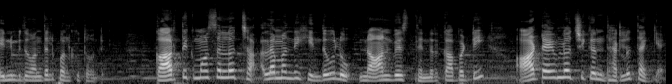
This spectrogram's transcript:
ఎనిమిది వందలు పలుకుతోంది. కార్తీక మాసంలో చాలా మంది హిందువులు నాన్ వెజ్ తినరు కాబట్టి ఆ టైంలో చికెన్ ధరలు తగ్గాయి.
